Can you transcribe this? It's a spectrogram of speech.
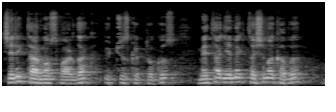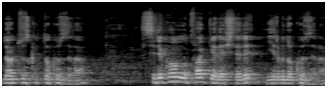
Çelik termos bardak 349, metal yemek taşıma kabı 449 lira. Silikon mutfak gereçleri 29 lira.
